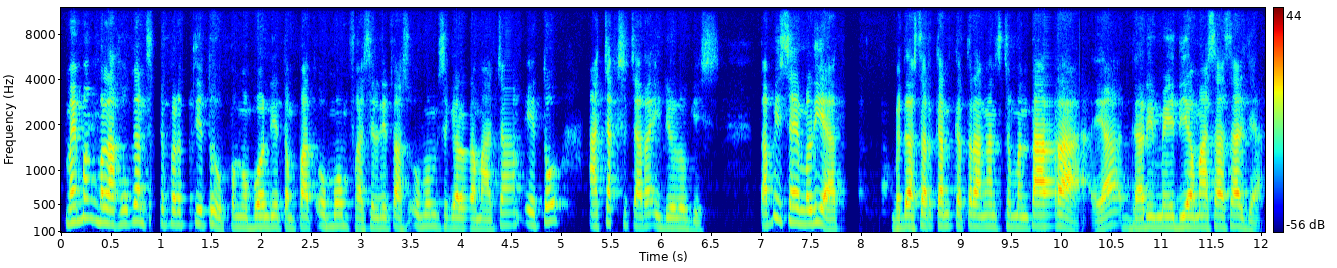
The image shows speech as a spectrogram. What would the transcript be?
memang melakukan seperti itu, pengeboman di tempat umum, fasilitas umum segala macam itu acak secara ideologis. Tapi saya melihat berdasarkan keterangan sementara ya dari media massa saja,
